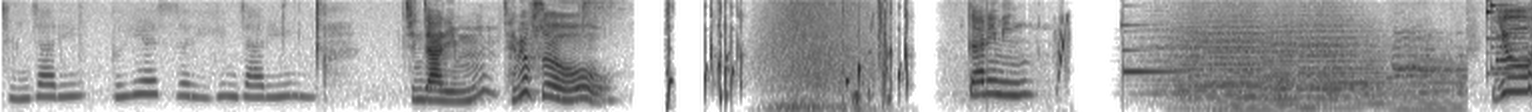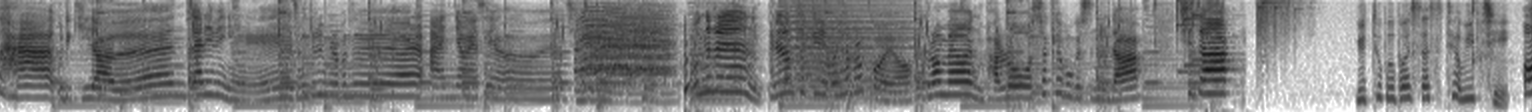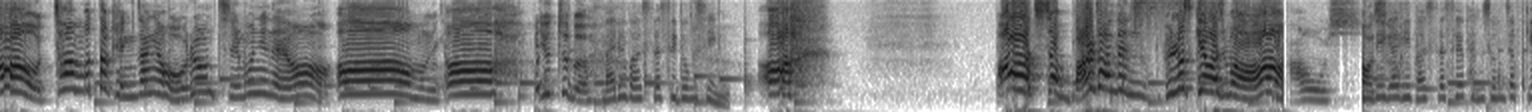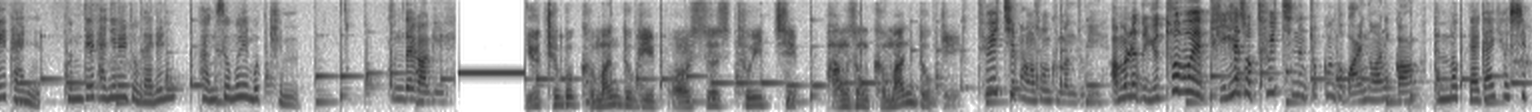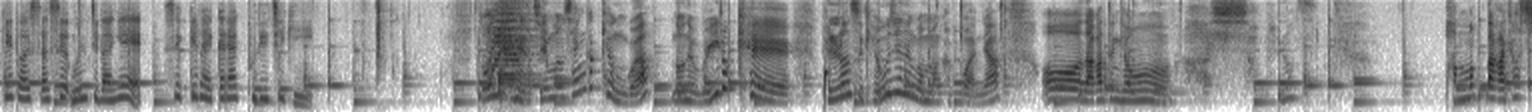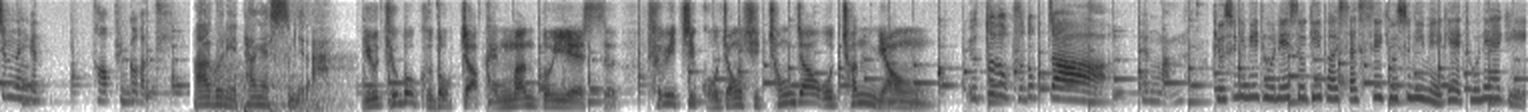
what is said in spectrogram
진자리 vs 이긴자리 진자림 재미없어요. 짜리밍 유하 우리 귀여운 짜리밍의 정주림 여러분들 안녕하세요 진자림입니다. 오늘은 밸런스 게임을 해볼 거예요. 그러면 바로 시작해 보겠습니다. 시작. 유튜브 vs 트위치 어, 처음부터 굉장히 어려운 질문이네요. 어, 음, 어, 유튜브. 마르 vs 동생 어, 아, 진짜 말도 안 되는 밸런스 게임 하지 마. 아우 씨. 아, 군대 가기 vs 방송 접기 단 군대 다닐 동안은 방송을 못 킴 군대 가기. 유튜브 그만두기 vs 트위치 방송 그만두기 트위치 방송 그만두기. 아무래도 유튜브에 비해서 트위치는 조금 더 마이너하니까. 밥 먹다가 혀 씹기 vs 문지방에 새끼 발가락 부딪히기 너네 질문 생각해 온 거야? 너네 왜 이렇게 밸런스 개우지는 것만 갖고 왔냐? 어, 나 같은 경우 아씨, 밸런스. 밥 먹다가 혀 씹는 게 더 아플 것 같아. 아군이 당했습니다. 유튜브 구독자 100만 vs 트위치 고정 시청자 5천 명 유튜브 구독자 100만. 교수님이 돈에 쏘기 vs 교수님에게 돈해하기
